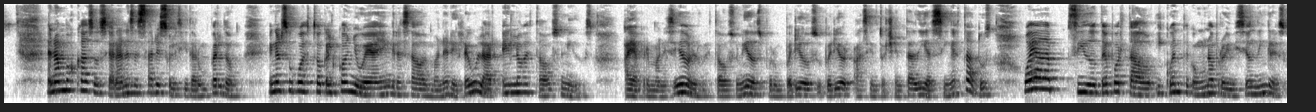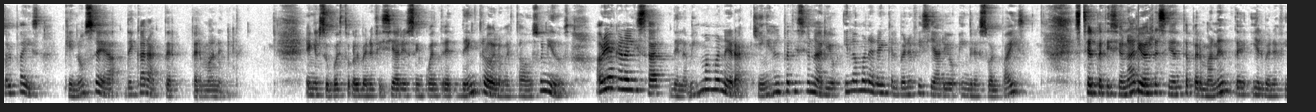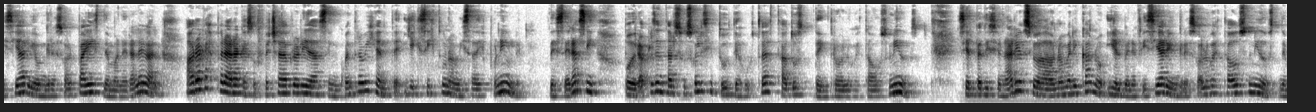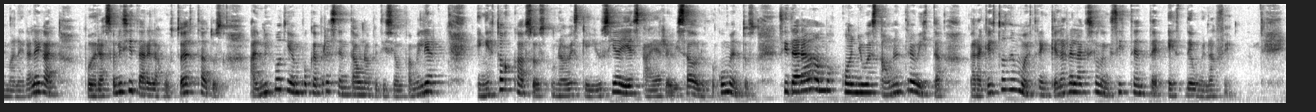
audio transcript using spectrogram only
En ambos casos se hará necesario solicitar un perdón en el supuesto que el cónyuge haya ingresado de manera irregular en los Estados Unidos, haya permanecido en los Estados Unidos por un periodo superior a 180 días sin estatus o haya sido deportado y cuente con una prohibición de ingreso al país que no sea de carácter permanente. En el supuesto que el beneficiario se encuentre dentro de los Estados Unidos, habría que analizar de la misma manera quién es el peticionario y la manera en que el beneficiario ingresó al país. Si el peticionario es residente permanente y el beneficiario ingresó al país de manera legal, habrá que esperar a que su fecha de prioridad se encuentre vigente y exista una visa disponible. De ser así, podrá presentar su solicitud de ajuste de estatus dentro de los Estados Unidos. Si el peticionario es ciudadano americano y el beneficiario ingresó a los Estados Unidos de manera legal, podrá solicitar el ajuste de estatus al mismo tiempo que presenta una petición familiar. En estos casos, una vez que UCIS haya revisado los documentos, citará a ambos cónyuges a una entrevista para que estos demuestren que la relación existente es de buena fe.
